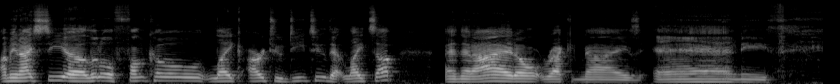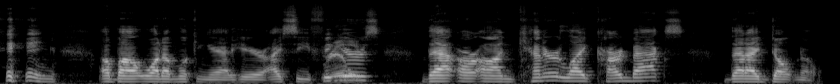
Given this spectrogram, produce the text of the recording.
I mean, I see a little Funko like R2D2 that lights up, and then I don't recognize anything about what I'm looking at here. I see figures really? that are on Kenner like card backs that I don't know.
